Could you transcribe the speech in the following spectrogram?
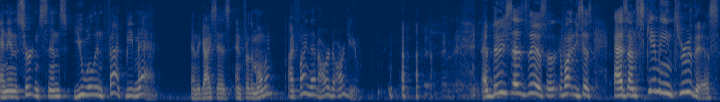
and in a certain sense, you will in fact be mad. And the guy says, and for the moment, I find that hard to argue. and then he says this, what he says, as I'm skimming through this,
